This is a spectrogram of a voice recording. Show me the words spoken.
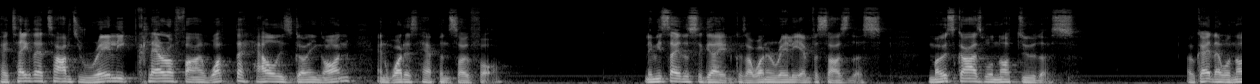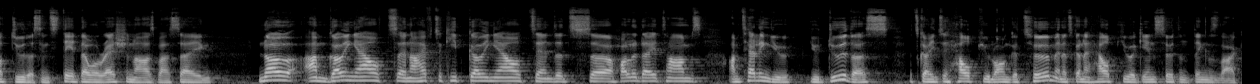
Okay, take that time to really clarify what the hell is going on and what has happened so far. Let me say this again because I want to really emphasize this. Most guys will not do this. Okay, they will not do this. Instead, they will rationalize by saying, No, I'm going out and I have to keep going out and it's uh, holiday times. I'm telling you, you do this, it's going to help you longer term and it's going to help you against certain things like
